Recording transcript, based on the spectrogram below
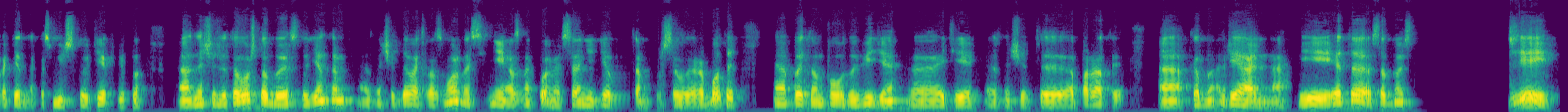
ракетно-космическую технику, значит, для того, чтобы студентам значит, давать возможность не ознакомиться, они делают там курсовые работы по этому поводу, видя эти значит, аппараты реально. И это, с одной стороны, музей,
